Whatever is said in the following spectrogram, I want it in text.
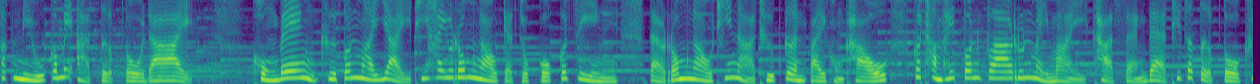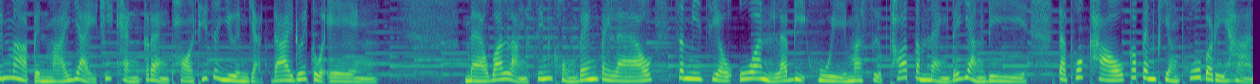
สักนิ้วก็ไม่อาจเติบโตได้ขงเบ้งคือต้นไม้ใหญ่ที่ให้ร่มเงาแก่จกกกก็จริง แต่ร่มเงาที่หนาทึบเกินไปของเขา ก็ทำให้ต้นกล้ารุ่นใหม่ๆ ขาดแสงแดดที่จะเติบโตขึ้นมาเป็นไม้ใหญ่ที่แข็งแกร่งพอที่จะยืนหยัดได้ด้วยตัวเอง แม้ว่าหลังสิ้นของเบ้งไปแล้ว จะมีเจียวอ้วนและบิหุยมาสืบทอดตำแหน่งได้อย่างดี แต่พวกเขาก็เป็นเพียงผู้บริหาร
